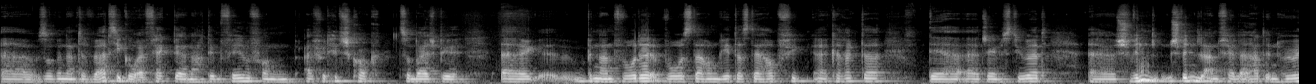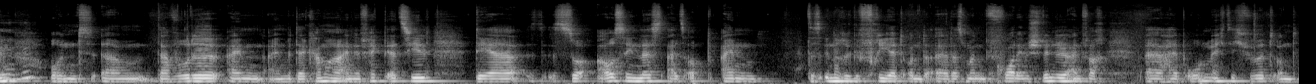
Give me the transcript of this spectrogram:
äh, sogenannte Vertigo-Effekt, der nach dem Film von Alfred Hitchcock zum Beispiel äh, benannt wurde, wo es darum geht, dass der Hauptcharakter, der äh, James Stewart, äh, Schwindel, Schwindelanfälle hat in Höhlen. Mhm. Und ähm, da wurde ein, ein, mit der Kamera ein Effekt erzielt, der es so aussehen lässt, als ob ein das Innere gefriert und äh, dass man vor dem Schwindel einfach äh, halb ohnmächtig wird. Und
